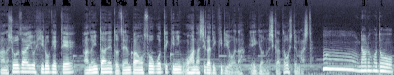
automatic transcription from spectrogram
あの商材を広げてあのインターネット全般を総合的にお話ができるような営業の仕方をしてました。うーんなるほど。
